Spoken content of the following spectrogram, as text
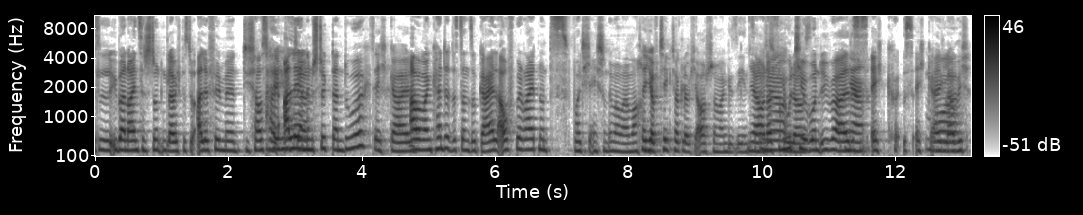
bisschen über 19 Stunden, glaube ich, bis du alle Filme, die schaust du halt alle Alter. in einem Stück dann durch. ist echt geil. Aber man könnte das dann so geil aufbereiten und das wollte ich eigentlich schon immer mal machen. habe ich auf TikTok, glaube ich, auch schon mal gesehen. Ja, und Sieht auf YouTube und überall. Ja. Das ist echt, ist echt geil, glaube ich.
